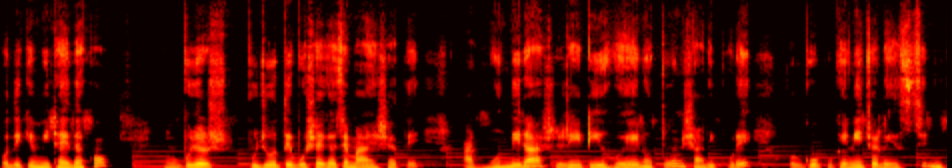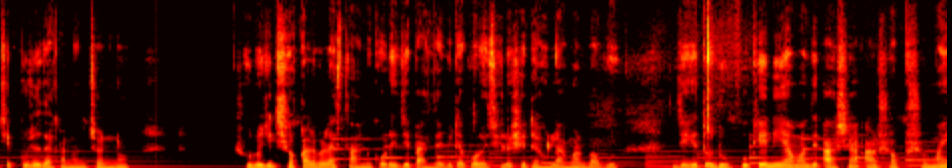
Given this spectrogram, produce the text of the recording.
ওদিকে মিঠাই দেখো পুজোর, পুজোতে বসে গেছে মায়ের সাথে। আর মন্দিরা রেডি হয়ে নতুন শাড়ি পরে ওর গোপুকে নিয়ে চলে এসেছে নিচে পুজো দেখানোর জন্য। সুরজিৎ সকালবেলা স্নান করে যে পাঞ্জাবিটা পরেছিল সেটা হলো আমার বাবুর। যেহেতু ডুকুকে নিয়ে আমাদের আসা আর সবসময়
